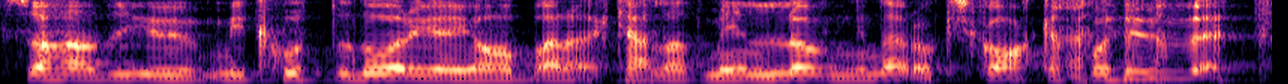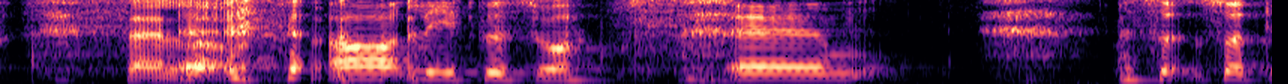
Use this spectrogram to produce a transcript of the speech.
Så hade ju mitt 17-åriga jag bara kallat mig en lögnare och skakat på huvudet. Ja, lite så. Ehm, så, så att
